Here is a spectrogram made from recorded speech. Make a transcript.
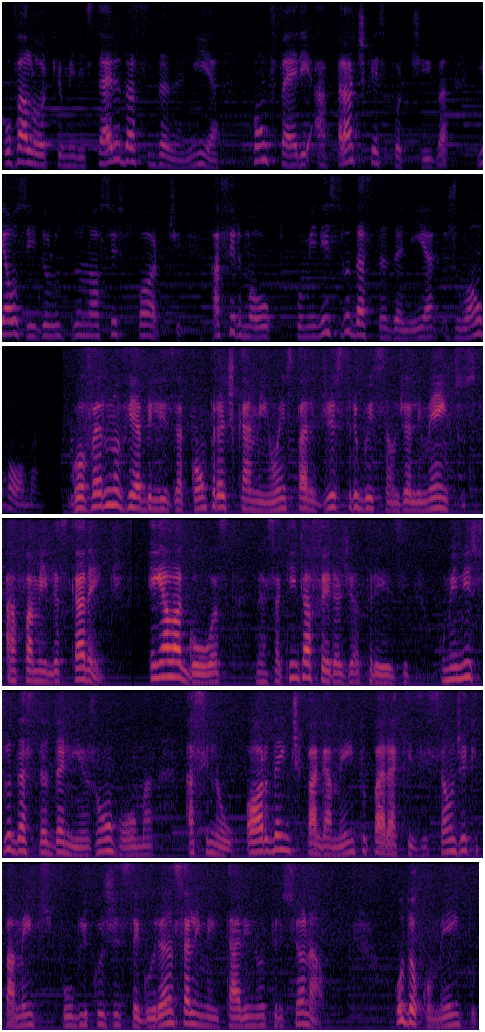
o valor que o Ministério da Cidadania confere à prática esportiva e aos ídolos do nosso esporte, afirmou o ministro da Cidadania, João Roma. Governo viabiliza a compra de caminhões para distribuição de alimentos a famílias carentes. Em Alagoas, nesta quinta-feira, dia 13, o ministro da Cidadania, João Roma, assinou ordem de pagamento para aquisição de equipamentos públicos de segurança alimentar e nutricional. O documento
